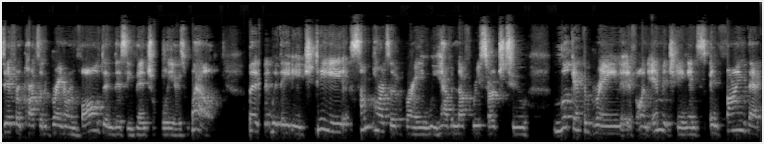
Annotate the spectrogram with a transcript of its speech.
different parts of the brain are involved in this eventually as well. But with ADHD, some parts of the brain, we have enough research to look at the brain if on imaging and, and find that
